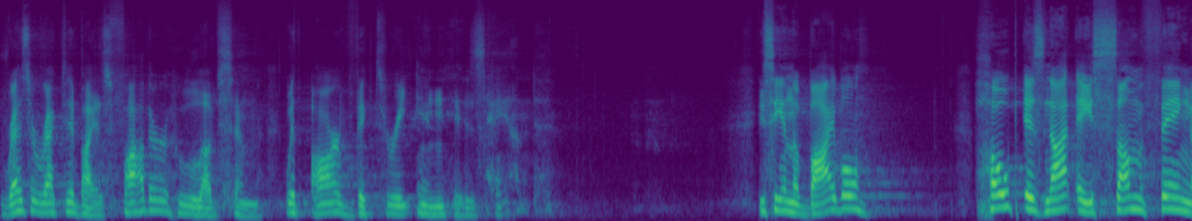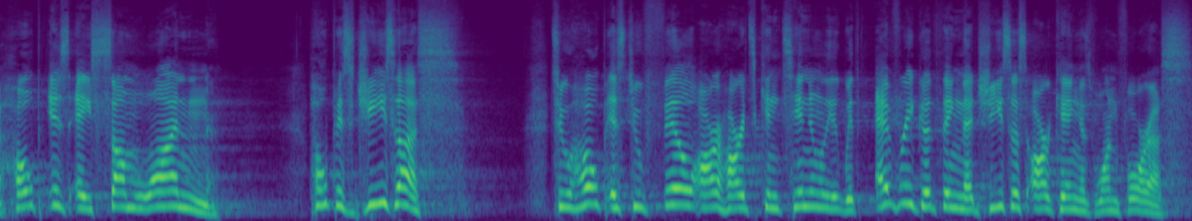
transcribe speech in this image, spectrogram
resurrected by his Father who loves him, with our victory in his hand. You see, in the Bible, Hope is not a something, hope is a someone. Hope is Jesus. To hope is to fill our hearts continually with every good thing that Jesus, our King, has won for us.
